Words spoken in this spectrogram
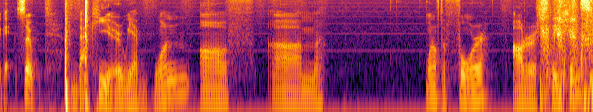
Okay, so back here we have one of um one of the four outer stations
